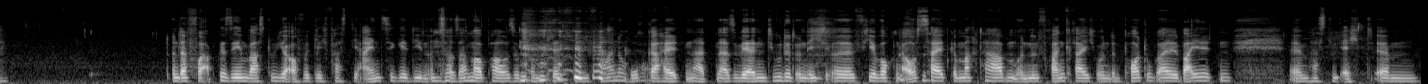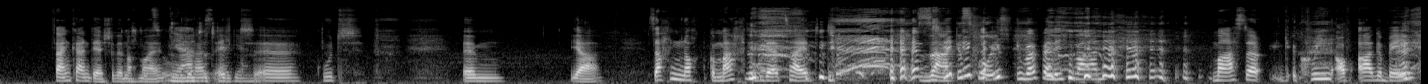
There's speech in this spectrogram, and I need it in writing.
Und davor abgesehen warst du ja auch wirklich fast die Einzige, die in unserer Sommerpause komplett die Fahne hochgehalten hatten. Also während Judith und ich äh, vier Wochen Auszeit gemacht haben und in Frankreich und in Portugal weilten, ähm, hast du echt, ähm, danke an der Stelle nochmal. Ja, du hast echt äh, gut, ähm, ja, Sachen noch gemacht in der Zeit, Sag es ruhig. überfällig waren. Master, Queen of Arge Bay.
